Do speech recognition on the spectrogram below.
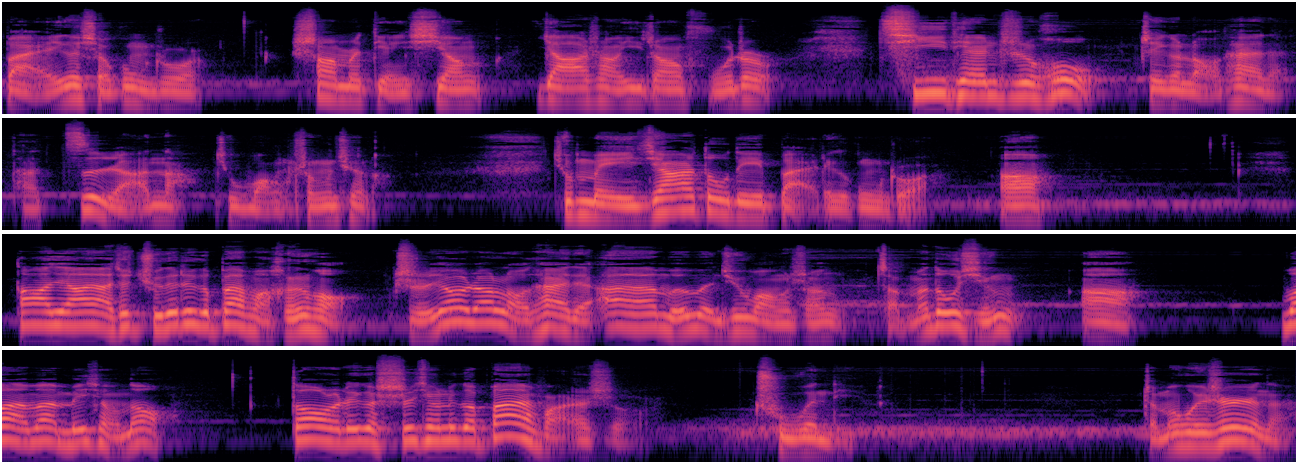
摆一个小供桌，上面点香，压上一张符咒。七天之后，这个老太太她自然呢就往生去了。就每家都得摆这个供桌啊。大家呀就觉得这个办法很好，只要让老太太安安稳稳去往生，怎么都行啊。万万没想到，到了这个实行这个办法的时候，出问题了。怎么回事呢？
